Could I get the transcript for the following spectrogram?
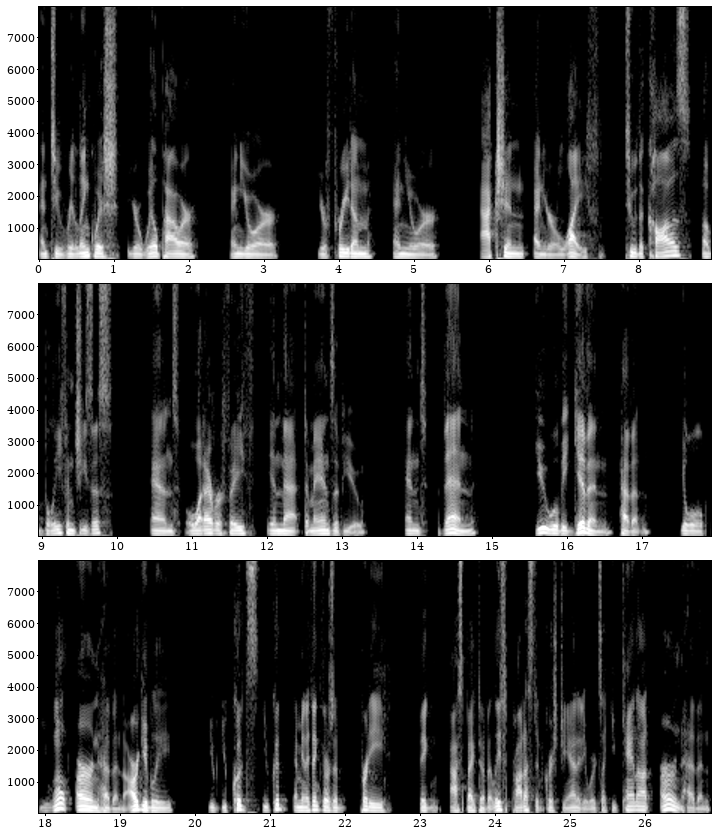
and to relinquish your willpower and your your freedom and your action and your life to the cause of belief in Jesus and whatever faith in that demands of you. And then you will be given heaven. You will you won't earn heaven. Arguably, you you could you could. I mean, I think there's a pretty big aspect of at least Protestant Christianity where it's like you cannot earn heaven.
